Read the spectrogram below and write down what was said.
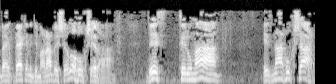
back, back in the Gemara. This teruma is not huchshar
